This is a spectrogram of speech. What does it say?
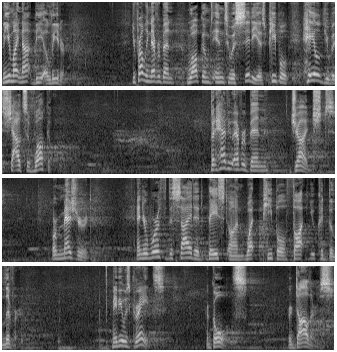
Now, you might not be a leader. You've probably never been welcomed into a city as people hailed you with shouts of welcome. But have you ever been judged or measured and your worth decided based on what people thought you could deliver? Maybe it was grades or goals or dollars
